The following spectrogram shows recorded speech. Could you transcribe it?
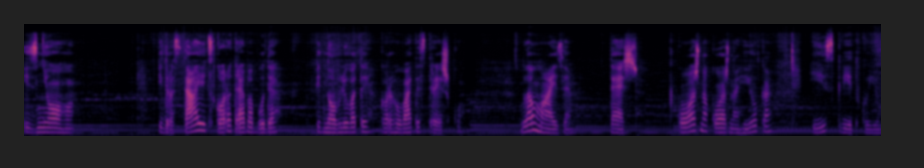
Із нього підростають, скоро треба буде підновлювати, коригувати стрижку. Блаумайзе теж кожна кожна гілка із квіткою.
